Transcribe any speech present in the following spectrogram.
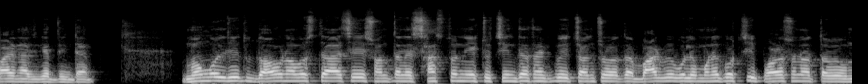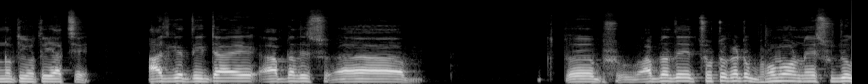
পারেন আজকের দিনটা। মঙ্গল যেহেতু দহন অবস্থা আছে, সন্তানের স্বাস্থ্য নিয়ে একটু চিন্তা থাকবে, চঞ্চলতা বাড়বে বলে মনে করছি, পড়াশোনার তবে উন্নতি হতে যাচ্ছে। আজকের দিনটায় আপনাদের আপনাদের ছোটখাটো ভ্রমণের সুযোগ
